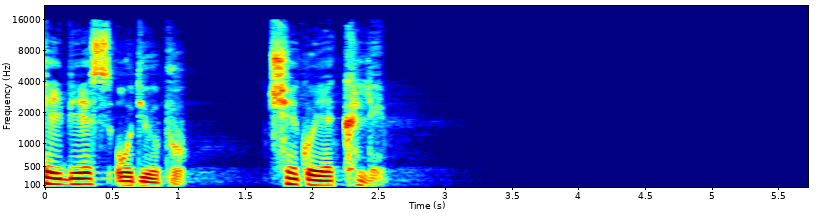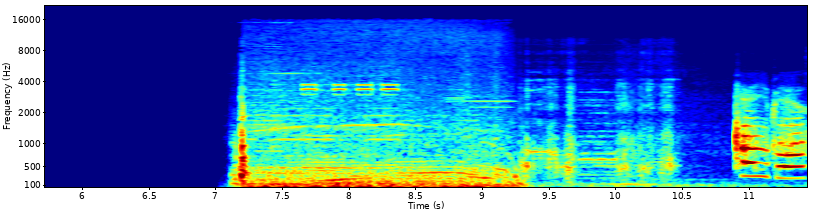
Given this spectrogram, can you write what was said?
KBS 오디오북 최고의 클립. KBS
